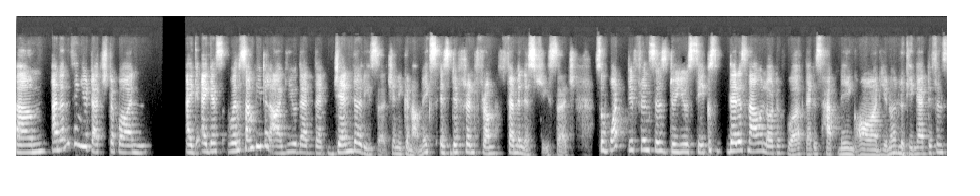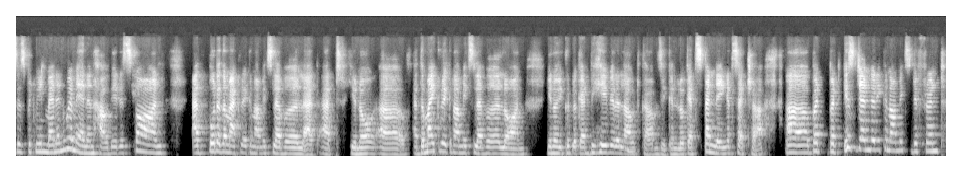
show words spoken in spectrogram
um, another thing you touched upon I, I, guess, well, some people argue that that gender research in economics is different from feminist research. So what differences do you see? Because there is now a lot of work that is happening on, you know, looking at differences between men and women and how they respond at both at the macroeconomics level, at, at you know, uh, at the microeconomics level on, you know, you could look at behavioral hmm. outcomes, you can look at spending, etc. Uh, but, but is gender economics different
